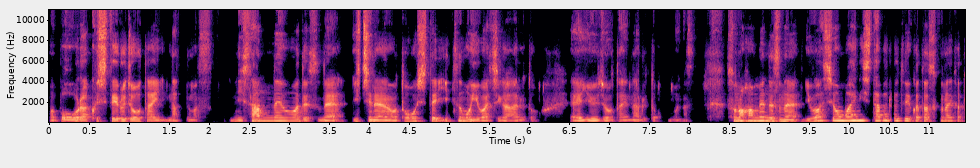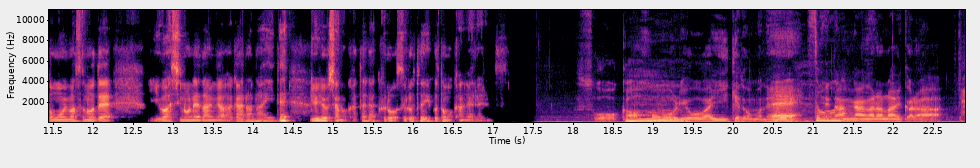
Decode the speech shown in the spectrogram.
まあ暴落している状態になってます。2、3年はですね、1年を通していつもイワシがあるという状態になると思います。その反面ですね、イワシを毎日食べるという方は少ないかと思いますので、イワシの値段が上がらないで、漁業者の方が苦労するということも考えられます。そうか豊漁はいいけどもね値段が上がらないから。いや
